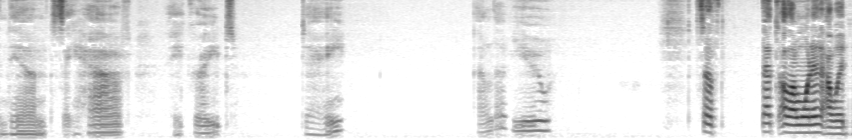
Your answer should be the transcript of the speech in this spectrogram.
And then say, have a great day. I love you. So if that's all I wanted, I would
